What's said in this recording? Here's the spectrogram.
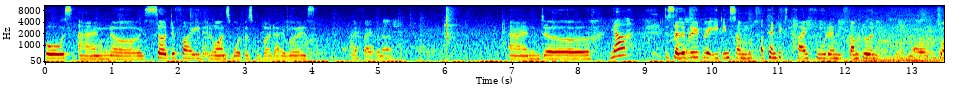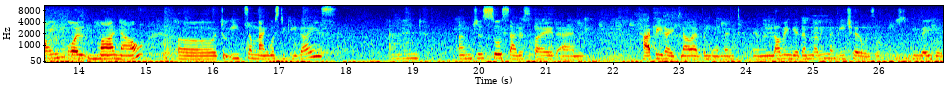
course and uh, certified advanced water scuba divers. High five, Kunal. And uh, yeah, to celebrate, we're eating some authentic Thai food and come to a uh, joint called Ma now uh, to eat some mango sticky rice. And I'm just so satisfied and happy right now at the moment. I'm loving it. I'm loving my beach hair also. It's looking very good.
